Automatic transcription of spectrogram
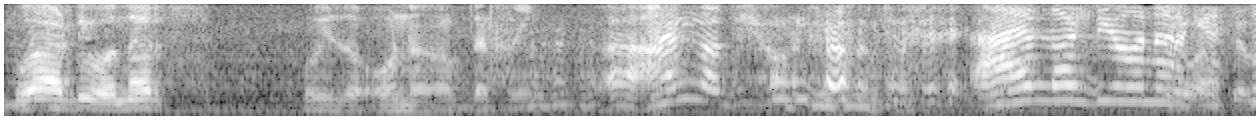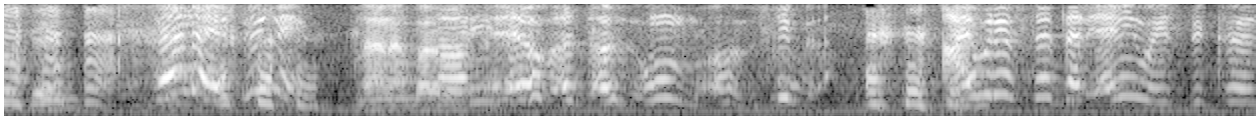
Who are the owners? Who is the owner of that ring? Uh, I'm not the owner of the ring. I am not the owner. No, no, it's really. no, no, Uh, uh, uh, um, uh, I would have said that anyways because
